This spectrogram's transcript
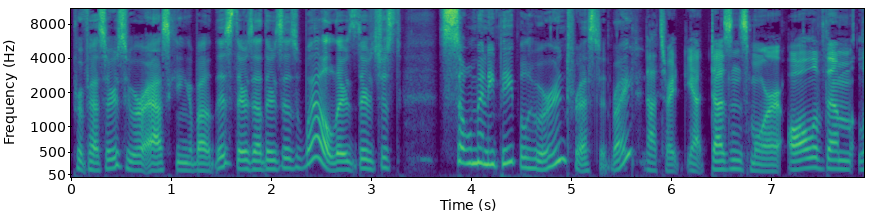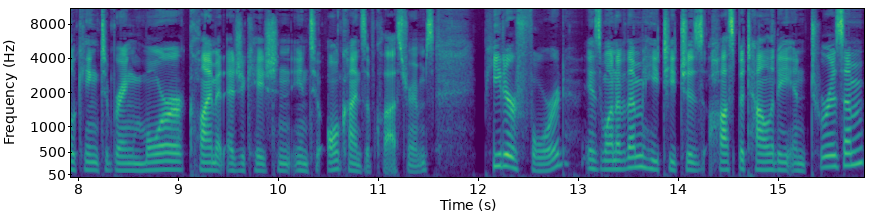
professors who are asking about this. There's others as well. There's there's just so many people who are interested, right? That's right. Yeah, dozens more, all of them looking to bring more climate education into all kinds of classrooms. Peter Ford is one of them. He teaches hospitality and tourism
